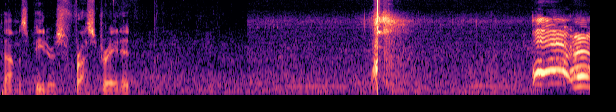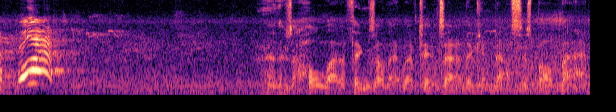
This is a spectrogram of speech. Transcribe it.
Thomas Pieters frustrated. Uh, There's a whole lot of things on that left-hand side that can bounce this ball back.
